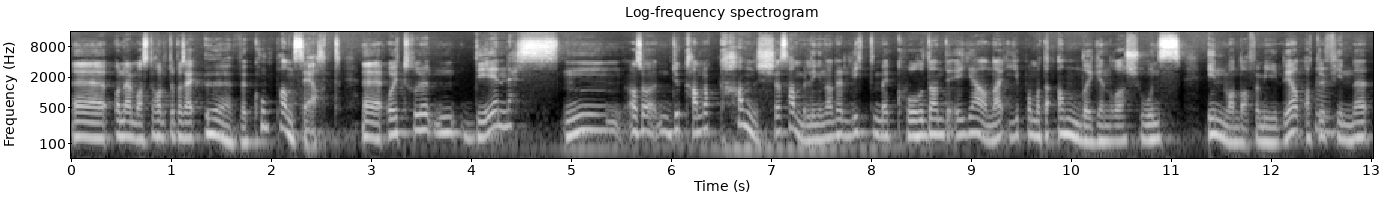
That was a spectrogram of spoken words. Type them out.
Eh, og nærmest holdt på å si overkompensert Uh, og jeg tror det er nesten altså, Du kan nok kanskje sammenligne det litt med hvordan det er gjerne i på en måte andregenerasjons innvandrerfamilier. At du finner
